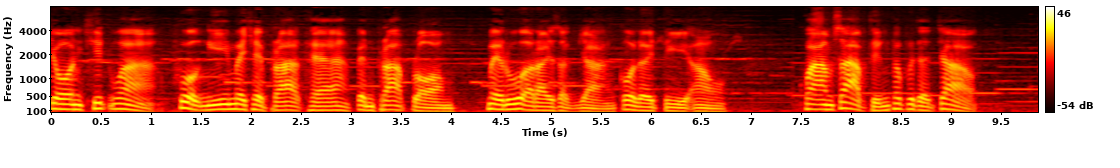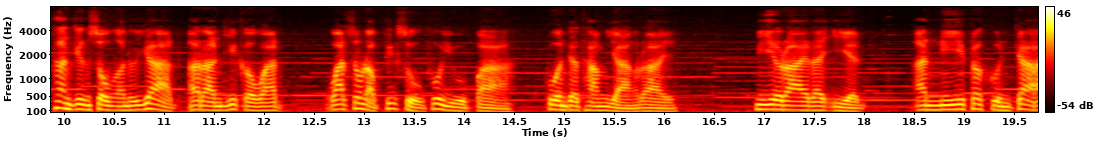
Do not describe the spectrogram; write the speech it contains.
โจรคิดว่าพวกนี้ไม่ใช่พระแท้เป็นพระปลอม ไม่รู้อะไรสักอย่างก็เลยตีเอา ความทราบถึงพระพุทธเจ้า ท่านจึงทรงอนุญาตอารัญญิกวัดวัดสำหรับภิกษุผู้อยู่ป่าควรจะทำอย่างไร มีรายละเอียด อันนี้พระคุณเจ้า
